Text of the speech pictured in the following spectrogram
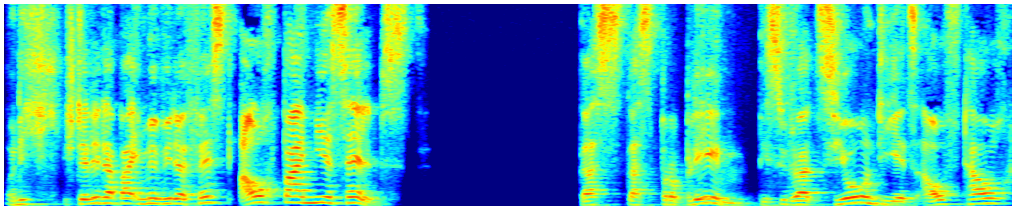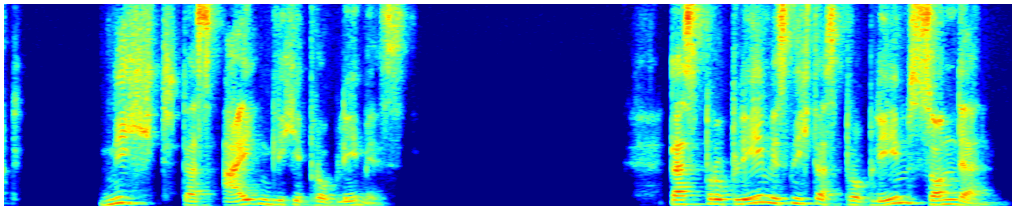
Und ich stelle dabei immer wieder fest, auch bei mir selbst, dass das Problem, die Situation, die jetzt auftaucht, nicht das eigentliche Problem ist. Das Problem ist nicht das Problem, sondern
